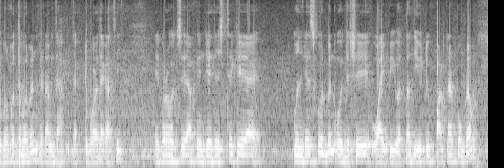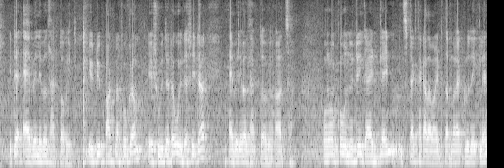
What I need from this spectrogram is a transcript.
ওপেন করতে পারবেন, এটা আমি একটু পরে দেখাচ্ছি। এরপরে হচ্ছে আপনি যে দেশ থেকে মনিটাইজ করবেন, ওই দেশে ওয়াইপি অর্থাৎ ইউটিউব পার্টনার প্রোগ্রাম এটা অ্যাভেলেবেল থাকতে হবে। ইউটিউব পার্টনার প্রোগ্রাম এই সুবিধাটা ওই দেশে এটা অ্যাভেলেবেল থাকতে হবে। আচ্ছা কোনো কমিউনিটি গাইডলাইন স্ট্রাক থাকা দাম এটা আপনারা একটু দেখলেন।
